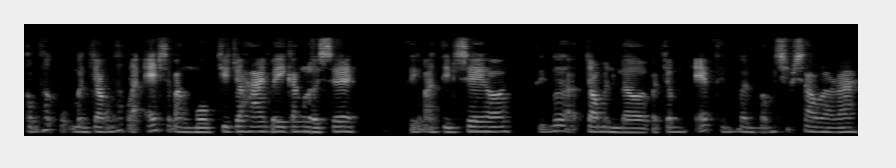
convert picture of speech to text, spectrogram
công thức của mình, cho công thức là F sẽ bằng 1 chia cho 2 pi căn LC thì các bạn tìm C thôi thì nó đã cho mình L và cho mình F thì mình bấm shift sau là ra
